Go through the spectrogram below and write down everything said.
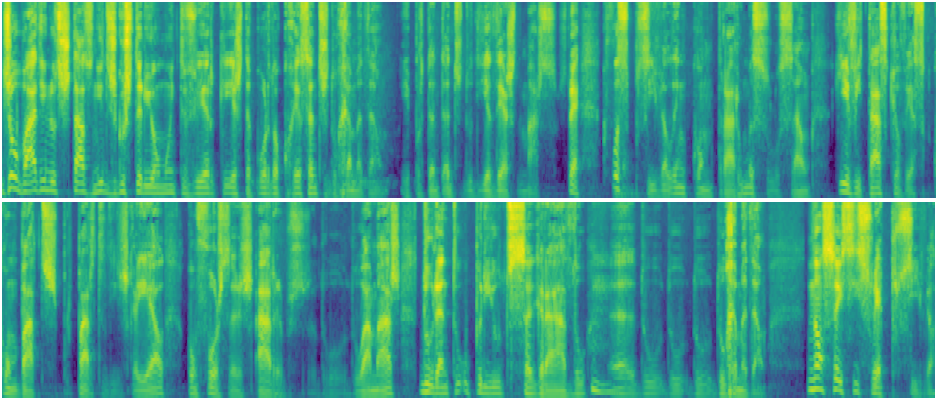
Joe Biden e os Estados Unidos gostariam muito de ver que este acordo ocorresse antes do Ramadão e, portanto, antes do dia 10 de março. Isto é, que fosse possível encontrar uma solução que evitasse que houvesse combates por parte de Israel com forças árabes do, do Hamas durante o período sagrado uh, do, do, do, do Ramadão. Não sei se isso é possível.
